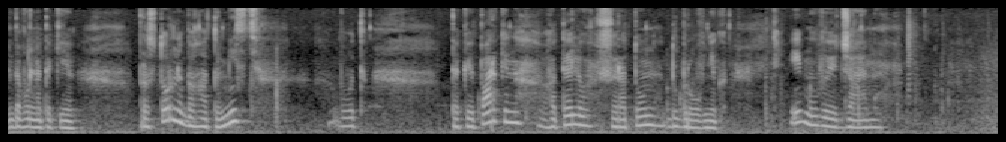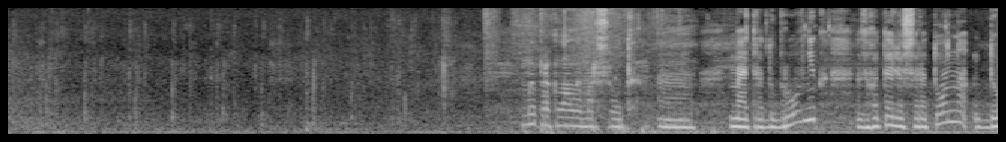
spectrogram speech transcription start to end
Довольно таки просторний, багато місць. От такий паркінг готелю Шератон Дубровник. І ми виїжджаємо. Ми проклали маршрут е, метро Дубровник з готелю Шератон до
